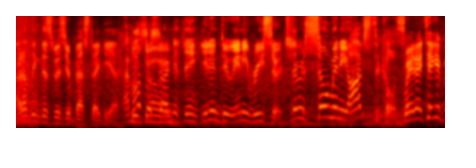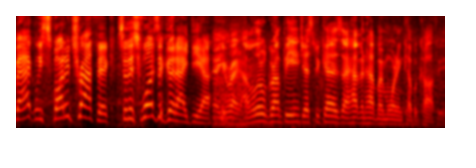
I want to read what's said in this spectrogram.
I don't think this was your best idea. I'm Keep also going. starting to think you didn't do any research. There were so many obstacles. Wait, I take it back. We spotted traffic, so this was a good idea. Yeah, you're right. I'm a little grumpy just because I haven't had my morning cup of coffee.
